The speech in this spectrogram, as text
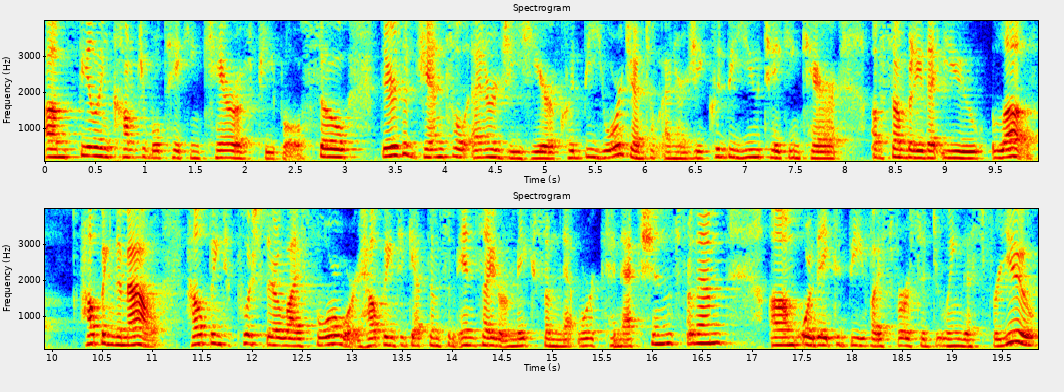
um, feeling comfortable taking care of people. So there's a gentle energy here. Could be your gentle energy, could be you taking care of somebody that you love helping them out, helping to push their life forward, helping to get them some insight or make some network connections for them. Um, or they could be vice versa doing this for you.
